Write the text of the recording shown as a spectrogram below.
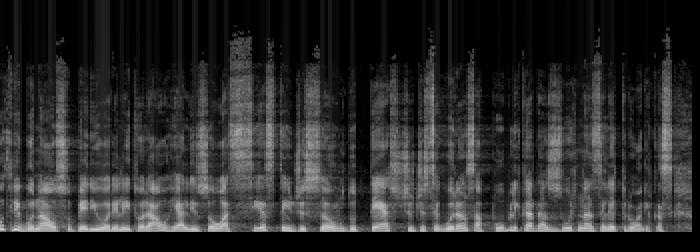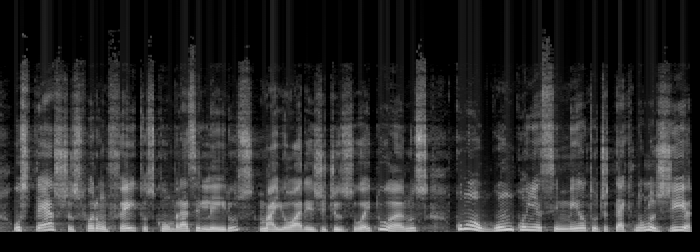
O Tribunal Superior Eleitoral realizou a sexta edição do teste de segurança pública das urnas eletrônicas. Os testes foram feitos com brasileiros maiores de 18 anos com algum conhecimento de tecnologia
